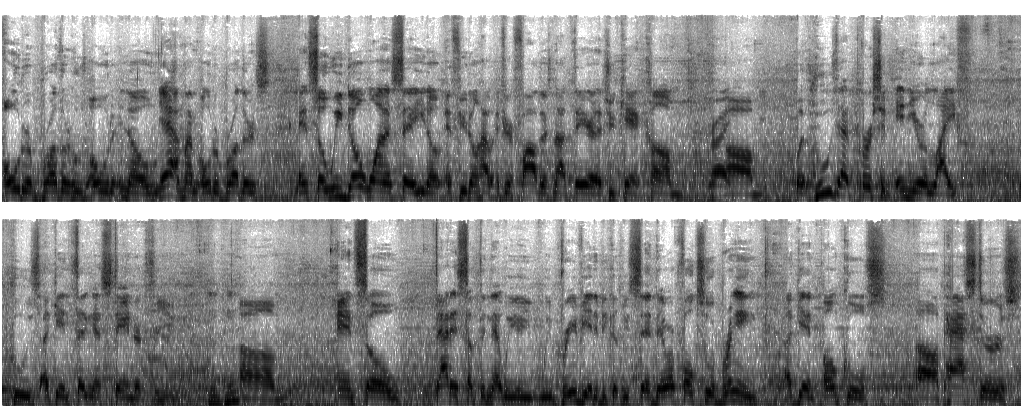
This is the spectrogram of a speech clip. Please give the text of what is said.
older brother who's older, you know, Yeah. sometimes older brothers, and so we don't want to say, you know, if you don't have, if your father's not there, that you can't come. Right. Um, but who's that person in your life who's again setting that standard for you? Um, and so that is something that we, we abbreviated because we said there are folks who are bringing, again, uncles, uh, pastors,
